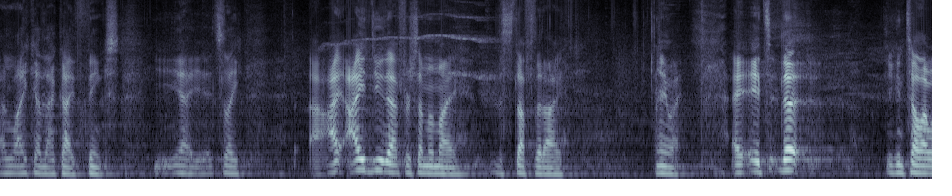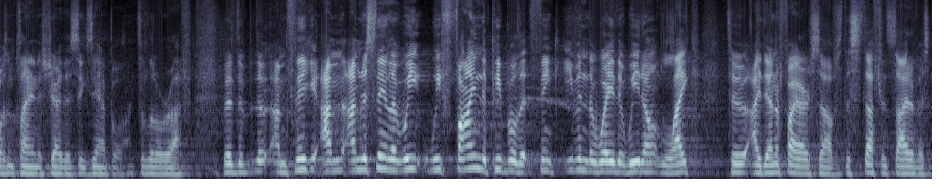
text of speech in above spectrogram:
I like how that guy thinks. Yeah, it's like, I, I do that for some of my, the stuff that I, anyway. It's the, you can tell I wasn't planning to share this example. It's a little rough. But the, the, I'm, thinking, I'm, I'm just thinking that we, we find the people that think even the way that we don't like to identify ourselves, the stuff inside of us.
